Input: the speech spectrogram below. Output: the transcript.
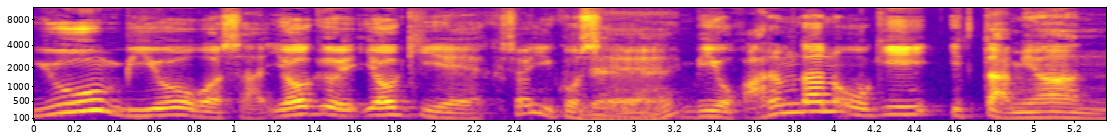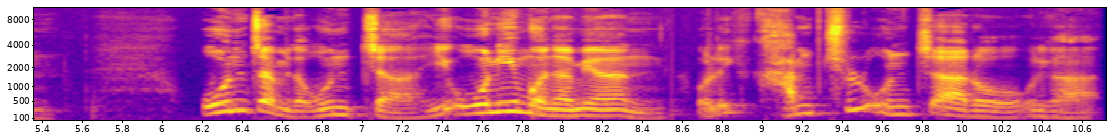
유미옥어사 여기 여기에 그죠 이곳에 네. 미옥 아름다운 옥이 있다면 온자입니다. 온자 이 온이 뭐냐면 원래 감출 온자로 우리가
